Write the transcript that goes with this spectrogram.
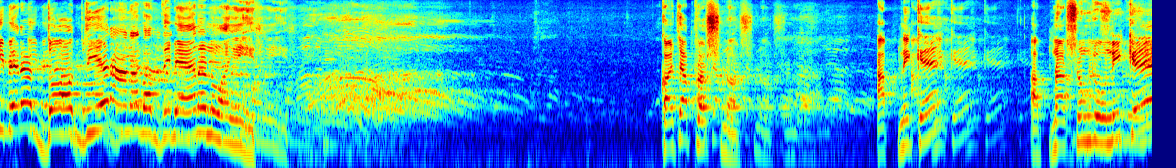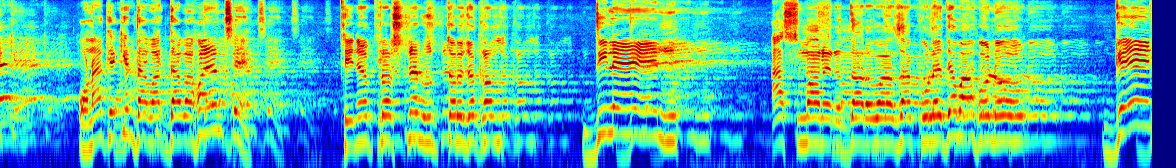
ইবেরে দ দিয়ে আনাদার দিবে এনে নয় কয়টা প্রশ্ন? আপনি কে? আপনার সঙ্গে উনি কে? ওনাকে কি দাওয়াত দেওয়া হয়েছে? তিন প্রশ্নের উত্তর যখন দিলেন, আসমানের দরওয়াজা খুলে দেওয়া হলো। গেট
